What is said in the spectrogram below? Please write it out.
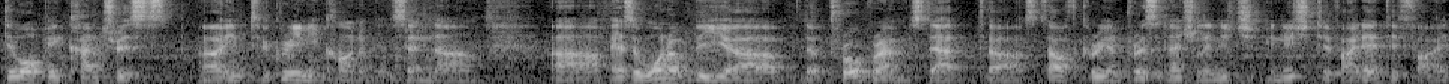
developing countries uh, into green economies. And uh, uh, as one of the, uh, the programs that uh, South Korean Presidential Initi Initiative identified,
